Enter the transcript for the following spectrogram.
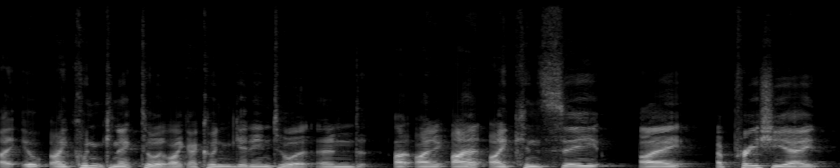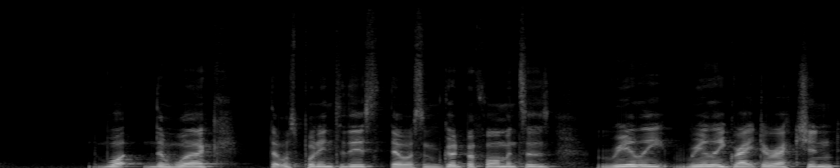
I, it, I couldn't connect to it. Like I couldn't get into it, and I, I, I can see, I appreciate what the work that was put into this. There were some good performances, really, really great direction,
